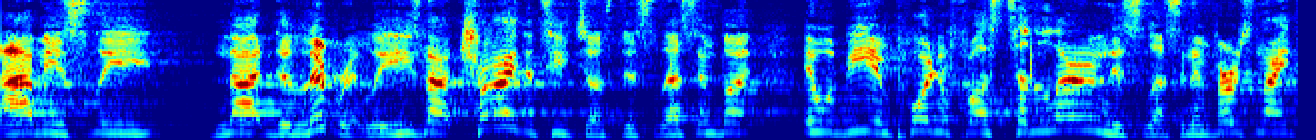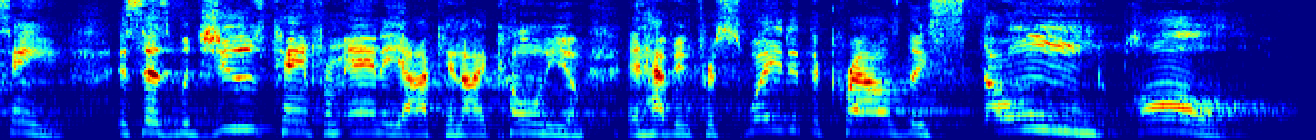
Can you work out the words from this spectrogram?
Obviously, not deliberately. He's not trying to teach us this lesson, but it would be important for us to learn this lesson. In verse 19, it says, But Jews came from Antioch and Iconium, and having persuaded the crowds, they stoned Paul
